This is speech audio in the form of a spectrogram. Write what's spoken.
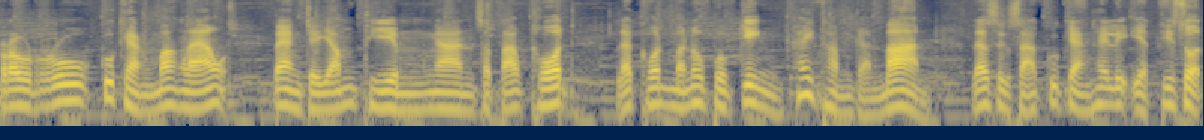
เรารู้คู่แข่งบ้างแล้ว แป้งจะย้ำทีมงานสตาฟโค้ดและโค้ดมาโนปูกิ้งให้ทำการบ้าน และศึกษาคู่แข่งให้ละเอียดที่สุด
